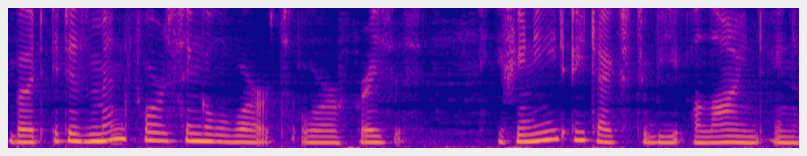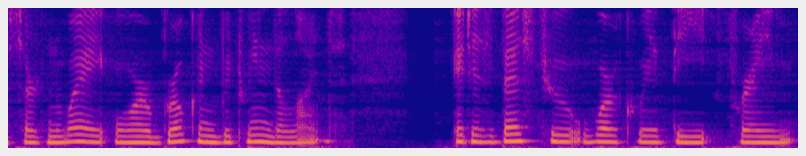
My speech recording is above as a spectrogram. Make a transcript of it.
but it is meant for single words or phrases. If you need a text to be aligned in a certain way or broken between the lines, it is best to work with the Frame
